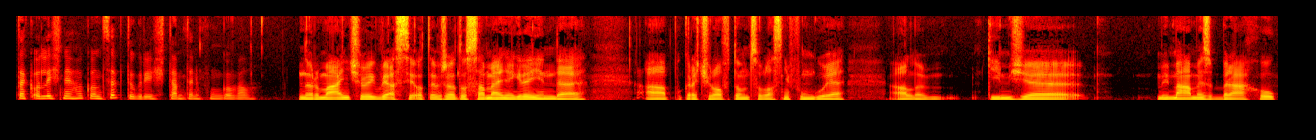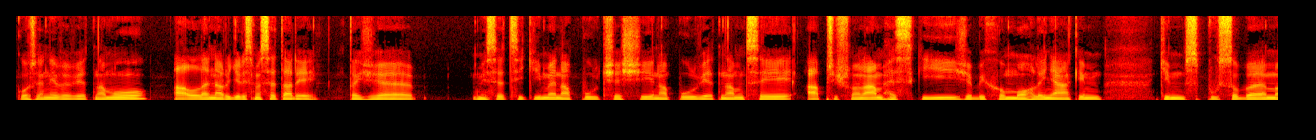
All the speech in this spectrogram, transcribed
tak odlišného konceptu, když tam ten fungoval? Normální člověk by asi otevřel to samé někde jinde a pokračoval v tom, co vlastně funguje, ale tím, že my máme s bráchou kořeny ve Větnamu, ale narodili jsme se tady, takže my se cítíme na půl Češi, na půl Větnamci a přišlo nám hezký, že bychom mohli nějakým tím způsobem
